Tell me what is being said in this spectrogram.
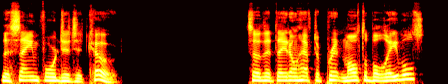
the same four digit code. So that they don't have to print multiple labels.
